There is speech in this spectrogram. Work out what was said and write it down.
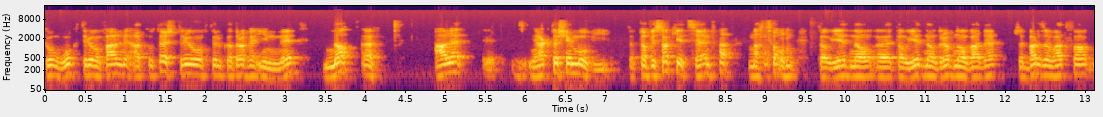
tu łuk triumfalny, a tu też triumf, tylko trochę inny. No, ale jak to się mówi, to, to wysokie C ma, ma tą, tą, jedną, tą jedną drobną wadę, że bardzo łatwo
